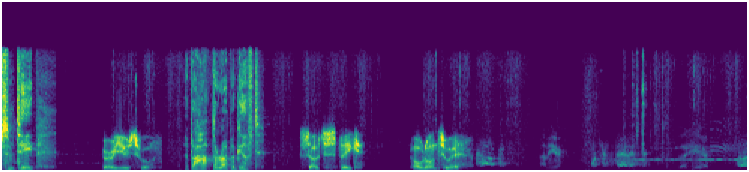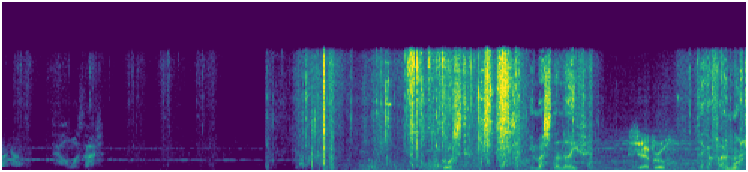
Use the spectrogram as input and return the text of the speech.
Up some tape. Very useful, If I have to wrap a gift. so to speak. Hold on to it. I'm here. What's your status? Good here. Roger. The hell was that? Ghost. You missing a knife? Several. Think I found one.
